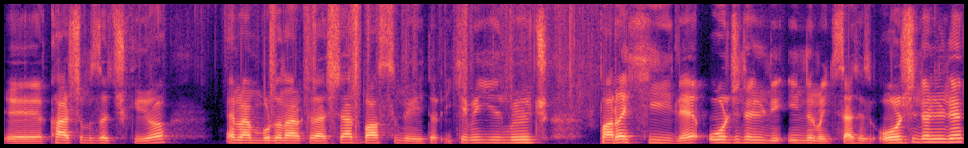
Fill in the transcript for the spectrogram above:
e, karşımıza çıkıyor. Hemen buradan arkadaşlar Bus Simulator 2023 para hile orijinalini indirmek isterseniz orijinalini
